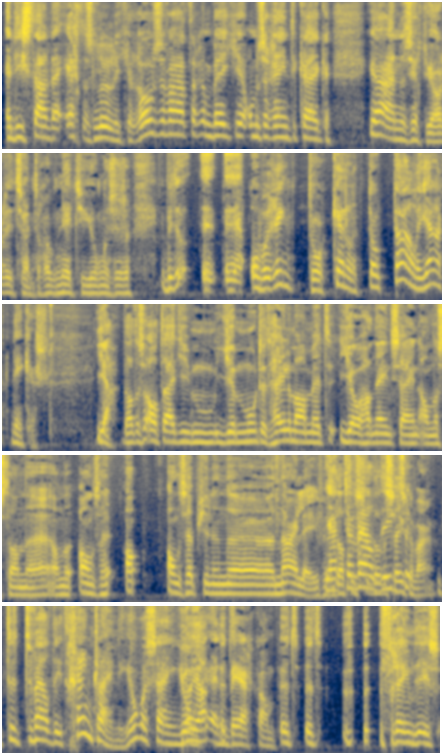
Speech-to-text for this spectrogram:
En die staan daar echt als lulletje rozenwater een beetje om zich heen te kijken. Ja, en dan zegt hij, ja, dit zijn toch ook nette jongens. En zo. Ik bedoel, eh, eh, omringd door kennelijk totale ja-knikkers. Ja, dat is altijd, je, je moet het helemaal met Johan eens zijn, anders, dan, uh, anders, anders heb je een uh, naarleven. Ja, dat terwijl is, dat dit, is zeker waar. Terwijl dit geen kleine jongens zijn, Jonk Nou ja, en het, Bergkamp. Het, het, vreemde is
